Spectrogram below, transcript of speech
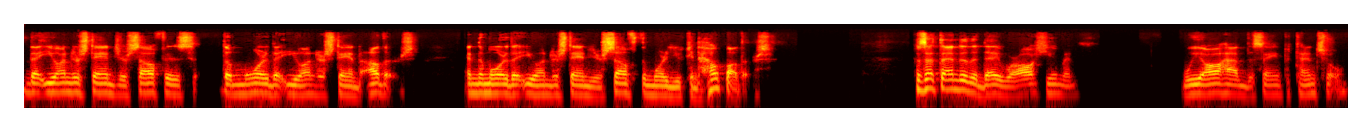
that you understand yourself is the more that you understand others. And the more that you understand yourself, the more you can help others. Because at the end of the day, we're all human. We all have the same potential.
